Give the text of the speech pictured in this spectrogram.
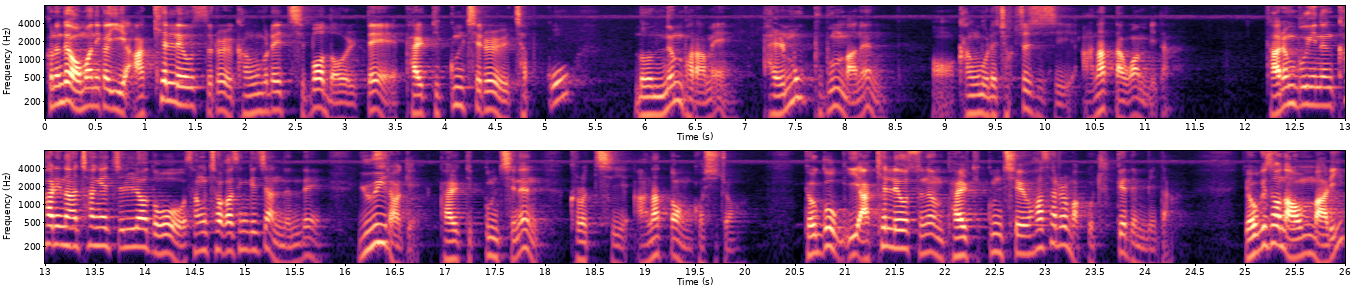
그런데 어머니가 이 아킬레우스를 강물에 집어 넣을 때 발 뒤꿈치를 잡고 넣는 바람에 발목 부분만은 어, 강물에 적셔지지 않았다고 합니다. 다른 부위는 칼이나 창에 찔려도 상처가 생기지 않는데 유일하게 발 뒤꿈치는 그렇지 않았던 것이죠. 결국 이 아킬레우스는 발 뒤꿈치에 화살을 맞고 죽게 됩니다. 여기서 나온 말이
